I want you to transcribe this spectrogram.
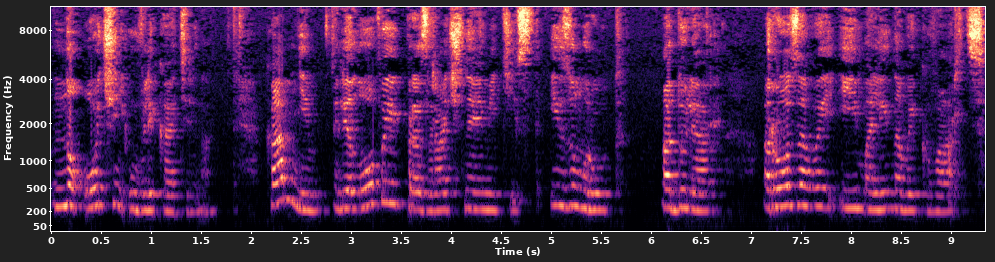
но очень увлекательно. Камни – лиловый прозрачный аметист, изумруд, адуляр, розовый и малиновый кварц,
